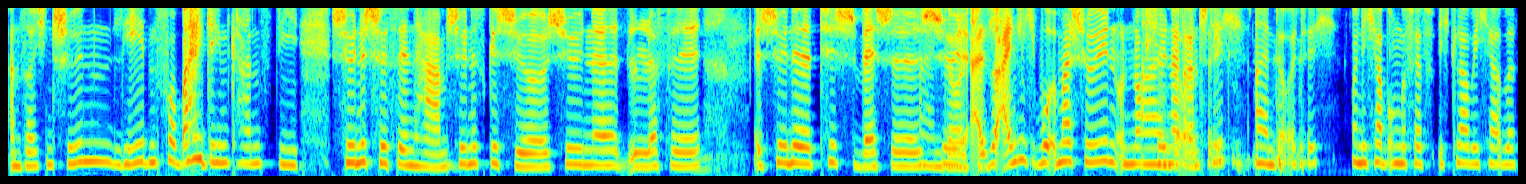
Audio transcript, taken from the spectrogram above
an solchen schönen Läden vorbeigehen kannst, die schöne Schüsseln haben, schönes Geschirr, schöne Löffel, schöne Tischwäsche, schön, also eigentlich wo immer schön und noch schöner dran Eindeutig, steht. Eindeutig. Und ich habe ungefähr, ich glaube, ich habe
